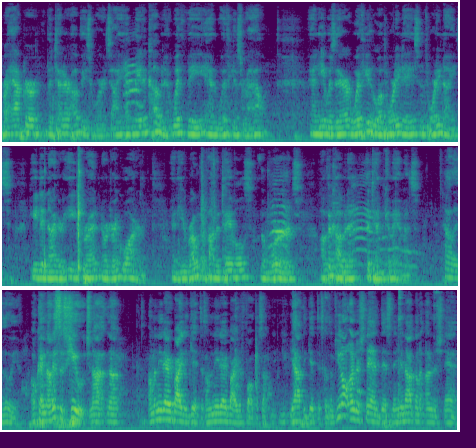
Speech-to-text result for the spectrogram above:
for after the tenor of these words I have made a covenant with thee and with Israel. And he was there with Yahuwah forty days and forty nights. He did neither eat bread nor drink water. And he wrote upon the tables the words of the covenant, the Ten Commandments. Hallelujah. Okay, now this is huge. Now, now I'm gonna need everybody to get this. I'm gonna need everybody to focus. Uh, You, you have to get this because if you don't understand this, then you're not gonna understand.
